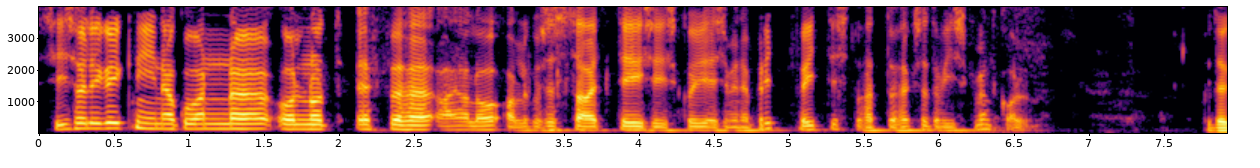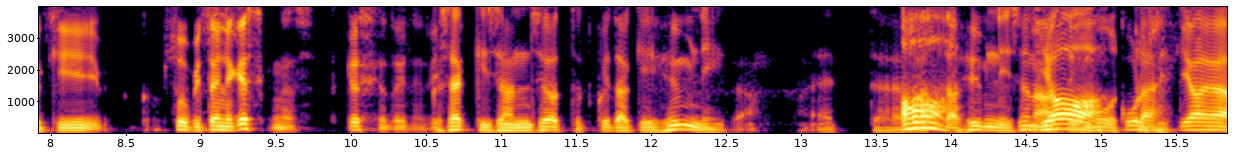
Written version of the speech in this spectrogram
Siis oli kõik nii, nagu on äh, olnud F1 ajaloo algusest saati, siis kui esimene britt võitis tuhat üheksasada viiskümmend kolm. kuidagi Suurbritannia keskne, keskne tõi kas äkki see on seotud kuidagi hümniga? et Aa, vaata hümni sõnad jaa, ju muutusid. ja, ja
